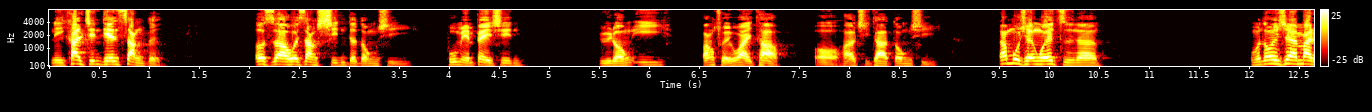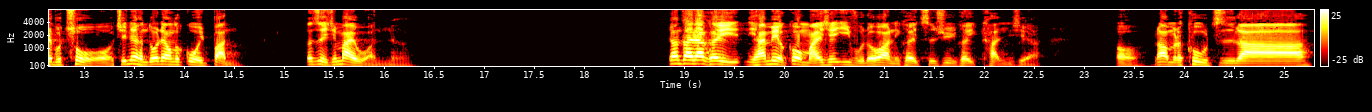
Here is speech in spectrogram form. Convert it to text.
你看今天上的，二十号会上新的东西，铺棉背心。羽绒衣、防水外套，哦，还有其他东西。那目前为止呢，我们东西现在卖的不错哦。今天很多量都过一半，但是已经卖完了。让大家可以，你还没有购买一些衣服的话，你可以持续可以看一下。哦，那我们的裤子啦，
